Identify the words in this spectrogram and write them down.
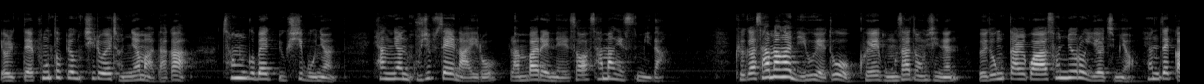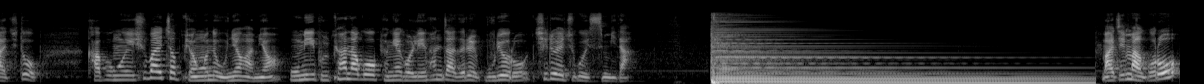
열대 풍토병 치료에 전념하다가 1965년 향년 90세의 나이로 람바레네에서 사망했습니다. 그가 사망한 이후에도 그의 봉사 정신은 외동딸과 손녀로 이어지며 현재까지도 가봉의 슈바이처 병원을 운영하며 몸이 불편하고 병에 걸린 환자들을 무료로 치료해주고 있습니다. 마지막으로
